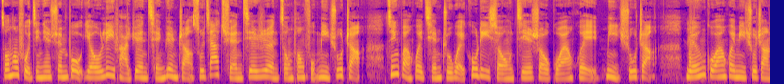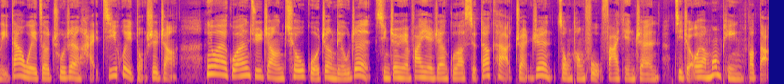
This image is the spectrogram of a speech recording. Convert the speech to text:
总统府今天宣布，由立法院前院长苏家全接任总统府秘书长，经管会前主委顾立雄接受国安会秘书长，原国安会秘书长李大为则出任海基会董事长。另外，国安局长邱国正留任，行政院发言人 Glassio Daka 转任总统府发言人。记者欧阳梦平报道。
